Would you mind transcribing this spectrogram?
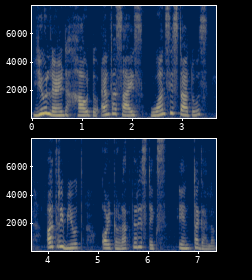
you learned how to emphasize one's status, attribute, or characteristics in Tagalog.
